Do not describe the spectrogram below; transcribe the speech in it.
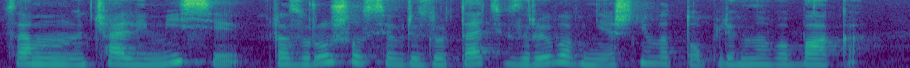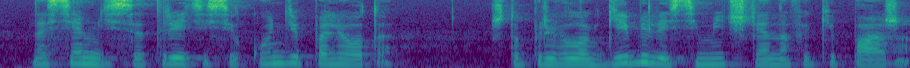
в самом начале миссии разрушился в результате взрыва внешнего топливного бака – на 73-й секунде полета, что привело к гибели семи членов экипажа.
